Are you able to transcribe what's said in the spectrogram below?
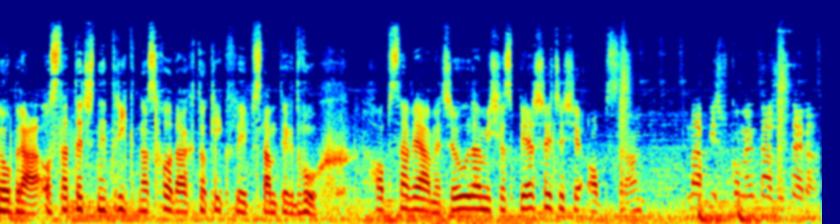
Dobra, ostateczny trik na schodach to kickflip z tamtych dwóch. Obstawiamy, czy uda mi się z pierwszej, czy się obstram. Napisz w komentarzu teraz.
